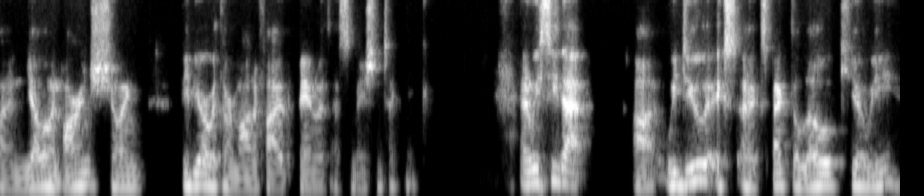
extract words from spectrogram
in yellow and orange showing BBR with our modified bandwidth estimation technique. And we see that uh, we do ex uh, expect a low QoE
